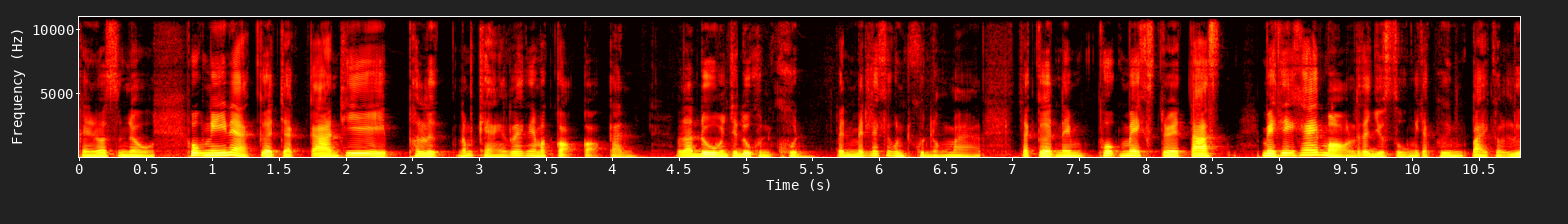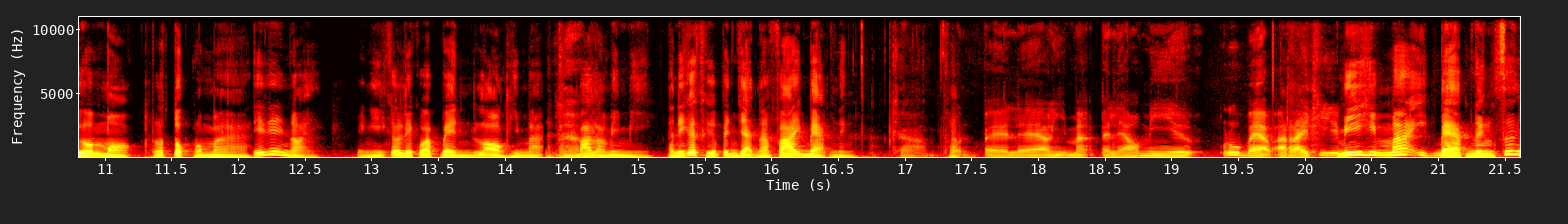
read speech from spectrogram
granular snow พวกนี้เนี่ยเกิดจากการที่ผลึกน้ำแข็งเล็กๆเนี่ยมาเกาะเกาะกัน เวลาดูมันจะดูขุ่นๆ เป็นเม็ดเล็กๆขุ่นๆออกมา จะเกิดในพวกเมฆสเตรตัสเมฆที่คล้ายๆหมอกแล้วแต่อยู่สูงจากพื้นไปหรือว่าหมอกแล้วตกลงมานิดๆหน่อยๆอย่างนี้ก็เรียกว่าเป็นละอองหิมะนะครับบ้านเราไม่มี อันนี้ก็ถือเป็นหยาดน้ำฟ้าอีกแบบหนึ่ง ครับฝครับนไปแล้วหิมะไปแล้วมีรูปแบบอะไรที่มีหิมะอีกแบบหนึ่งซึ่ง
